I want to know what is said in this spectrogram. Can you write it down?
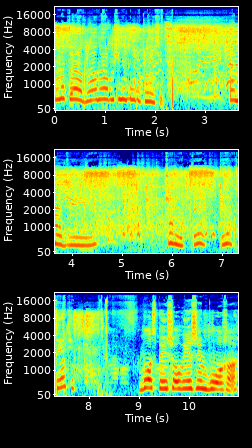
Ну не треба, ну я, ну я більше не буду присіть. Енерджі. Що ви? Та як? Та як? Та як я? Бос прийшов в режим Бога.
